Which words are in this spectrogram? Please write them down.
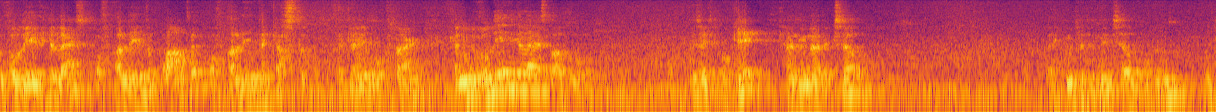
Een volledige lijst, of alleen de platen, of alleen de kasten. Dat kan je ook. Ik ga nu een volledige lijst laten lopen. Je zegt oké, ik ga nu naar Excel. Ik moet het in Excel ook doen, want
